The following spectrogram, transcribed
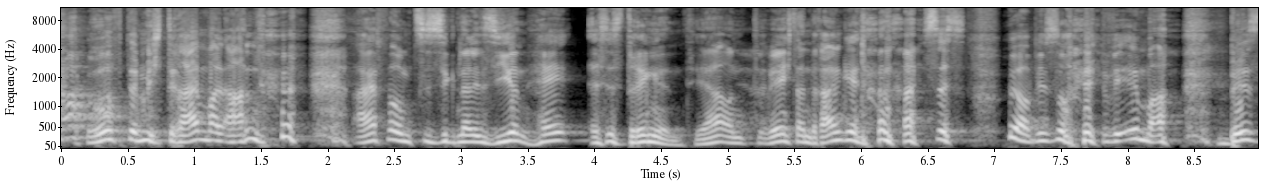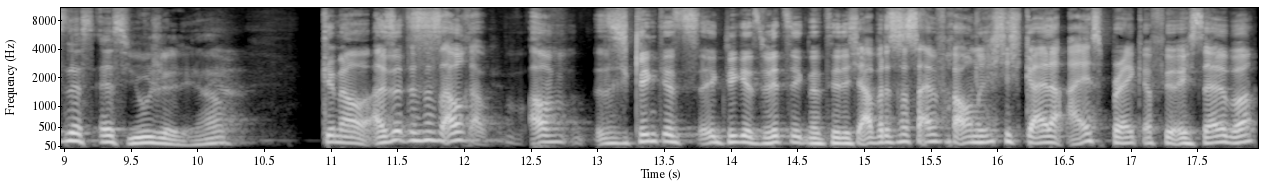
ruft er mich dreimal an, einfach um zu signalisieren, hey, es ist dringend. Ja. Und ja. wenn ich dann dran gehe, dann heißt es, ja, wieso, wie immer, Business as usual. Ja. Genau. Also das ist auch auf, das klingt jetzt, klingt jetzt witzig natürlich, aber das ist einfach auch ein richtig geiler Icebreaker für euch selber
